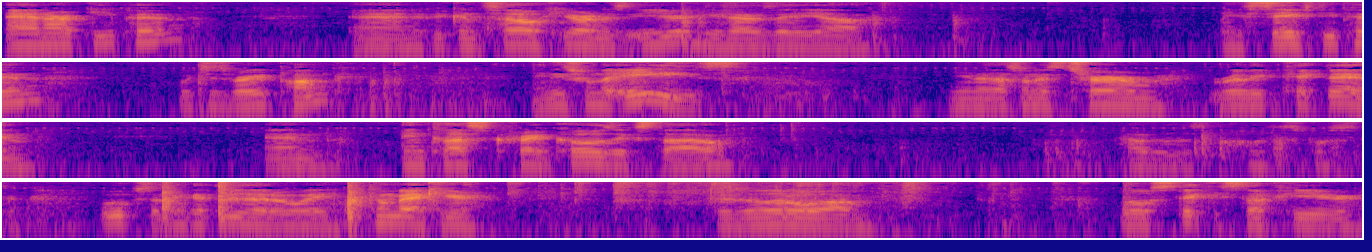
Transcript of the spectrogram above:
Anarchy pin. And if you can tell here on his ear, he has a uh, a safety pin, which is very punk. And he's from the 80s. You know, that's when his term really kicked in. And in classic Frank Kozik style, how does this? Oh, this supposed to. Oops! I think I threw that away. Come back here. There's a little um, little sticky stuff here.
